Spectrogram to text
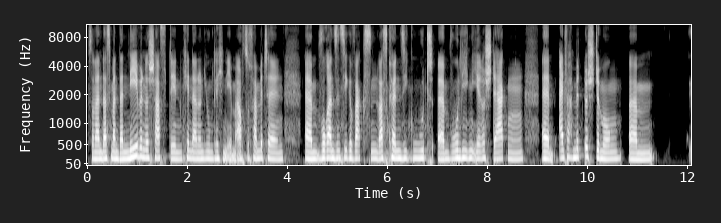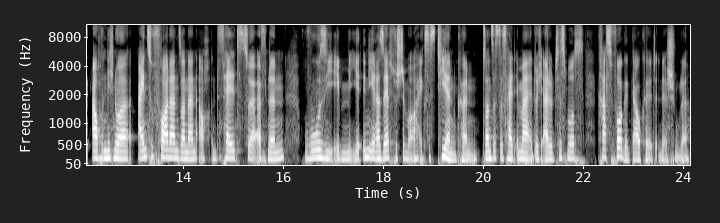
sondern dass man daneben es schafft, den Kindern und Jugendlichen eben auch zu vermitteln, ähm, woran sind sie gewachsen, was können sie gut, ähm, wo liegen ihre Stärken, ähm, einfach Mitbestimmung ähm, auch nicht nur einzufordern, sondern auch ein Feld zu eröffnen, wo sie eben in ihrer Selbstbestimmung auch existieren können. Sonst ist das halt immer durch Adultismus krass vorgegaukelt in der Schule.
